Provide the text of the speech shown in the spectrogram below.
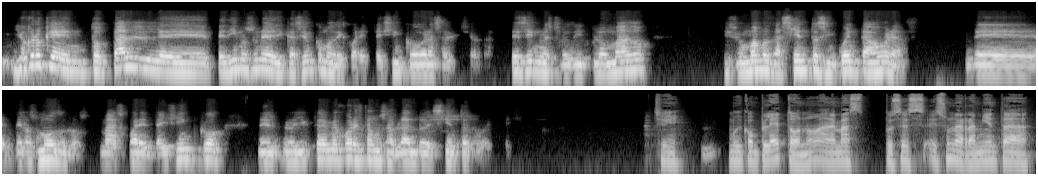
Yo creo que en total eh, pedimos una dedicación como de 45 horas adicionales. Es decir, nuestro diplomado, si sumamos las 150 horas de, de los módulos más 45 del proyecto de mejora, estamos hablando de 190. Sí, muy completo, ¿no? Además, pues es, es una herramienta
